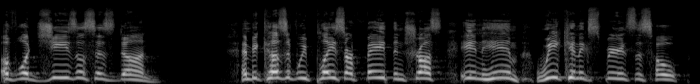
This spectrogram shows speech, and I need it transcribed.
of what Jesus has done, and because if we place our faith and trust in Him, we can experience this hope.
